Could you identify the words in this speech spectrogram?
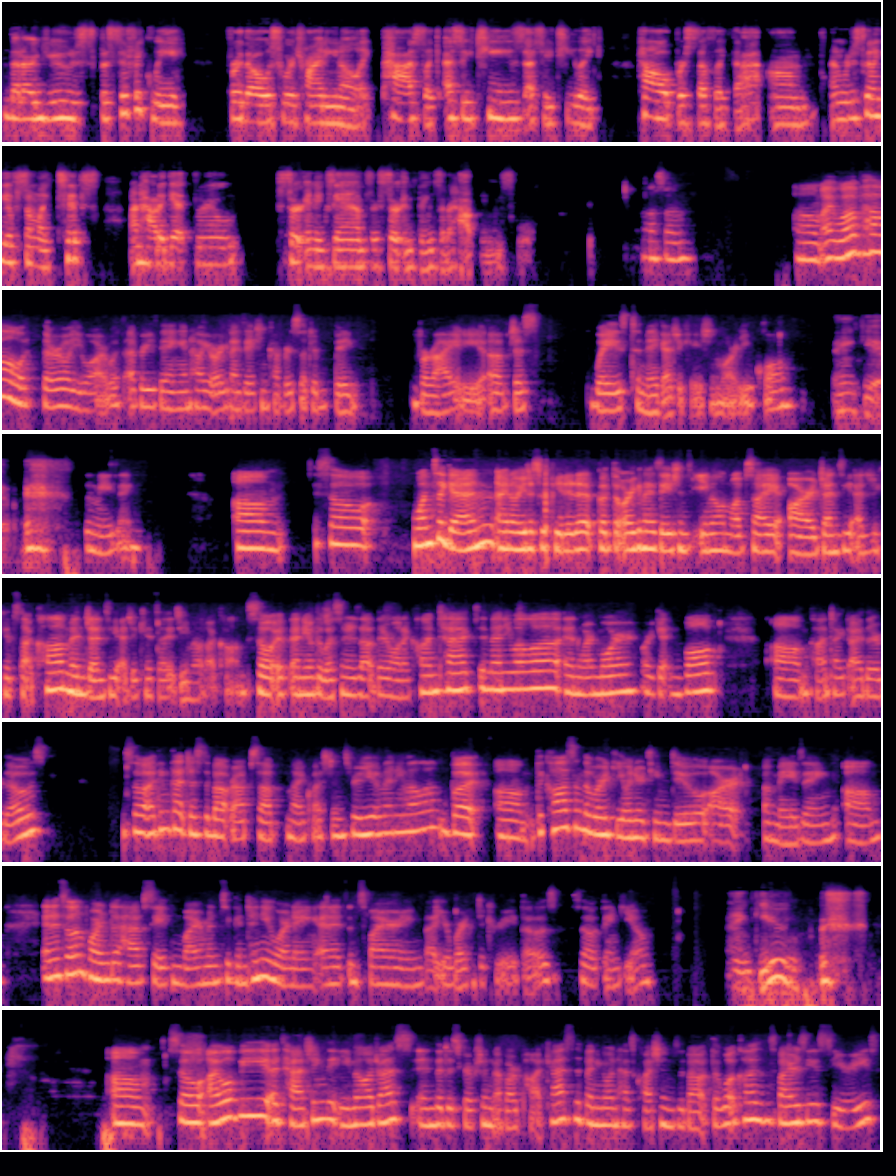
that are used specifically for those who are trying to, you know, like pass like SATs, SAT like help or stuff like that. Um, and we're just gonna give some like tips on how to get through certain exams or certain things that are happening in school. Awesome. Um, I love how thorough you are with everything and how your organization covers such a big variety of just ways to make education more equal. Thank you. it's amazing. Um, so once again, I know you just repeated it, but the organization's email and website are genzeducates.com and genzeducates at gmail.com. So if any of the listeners out there want to contact Emanuela and learn more or get involved, um, contact either of those so I think that just about wraps up my questions for you, Emanuela. But um, the cause and the work you and your team do are amazing. Um, and it's so important to have safe environments to continue learning, and it's inspiring that you're working to create those. So thank you. Thank you. um, so I will be attaching the email address in the description of our podcast if anyone has questions about the What Cause Inspires You series,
